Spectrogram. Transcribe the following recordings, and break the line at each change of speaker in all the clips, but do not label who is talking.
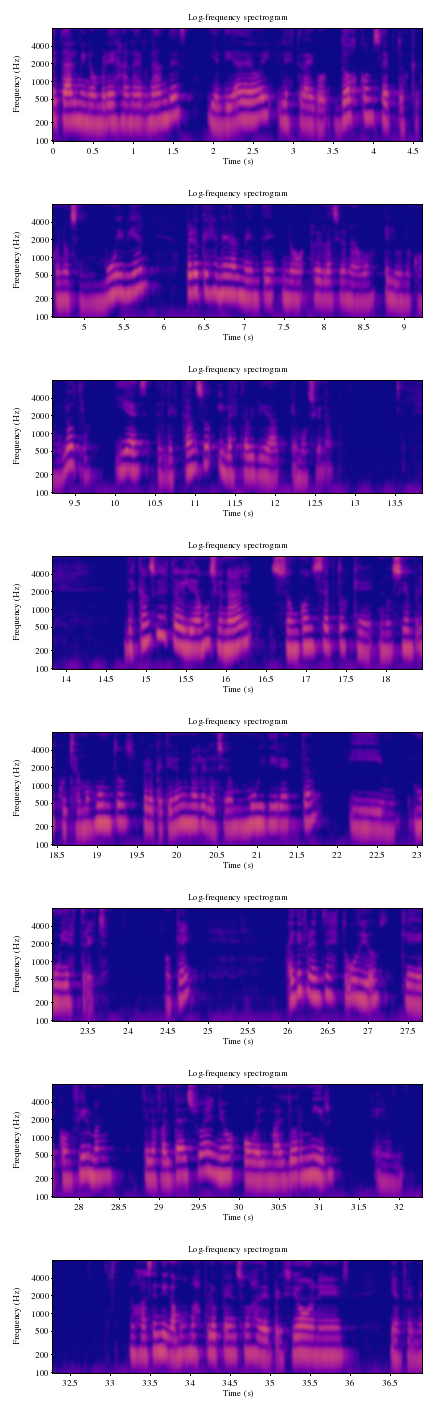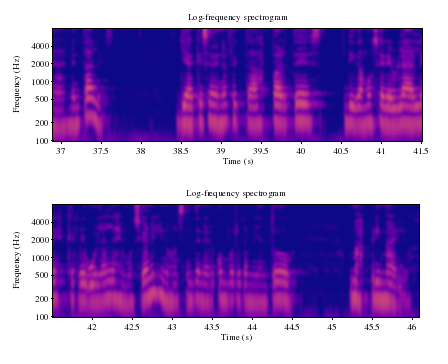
¿qué tal? Mi nombre es Ana Hernández y el día de hoy les traigo dos conceptos que conocen muy bien, pero que generalmente no relacionamos el uno con el otro, y es el descanso y la estabilidad emocional. Descanso y estabilidad emocional son conceptos que no siempre escuchamos juntos, pero que tienen una relación muy directa y muy estrecha. ¿Ok? Hay diferentes estudios que confirman que la falta de sueño o el mal dormir em, nos hacen, digamos, más propensos a depresiones y a enfermedades mentales, ya que se ven afectadas partes, digamos, cerebrales que regulan las emociones y nos hacen tener comportamientos más primarios,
